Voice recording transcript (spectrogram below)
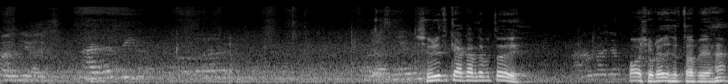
ਹਾਂਜੀ ਹਾਂਜੀ। ਸ਼ਿਵਰਿਤ ਕੀ ਕਰਦੇ ਪੁੱਤ ਓਏ? ਉਹ ਛੋਟਾ ਜਿਹਾ ਸੁੱਤਾ ਪਿਆ ਹੈ?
